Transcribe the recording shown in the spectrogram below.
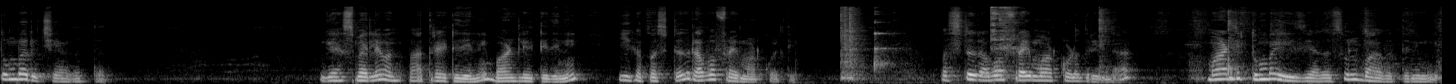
ತುಂಬ ರುಚಿಯಾಗುತ್ತೆ ಅದು. ಗ್ಯಾಸ್ ಮೇಲೆ ಒಂದು ಪಾತ್ರೆ ಇಟ್ಟಿದ್ದೀನಿ ಬಾಂಡ್ಲಿ ಇಟ್ಟಿದ್ದೀನಿ. ಈಗ ಫಸ್ಟ್ ರವೆ ಫ್ರೈ ಮಾಡ್ಕೊಳ್ತೀನಿ. ಫಸ್ಟ್ ರವೆ ಫ್ರೈ ಮಾಡ್ಕೊಳ್ಳೋದ್ರಿಂದ ಮಾಡಲಿಕ್ಕೆ ತುಂಬ ಈಸಿ ಆಗುತ್ತೆ, ಸುಲಭ ಆಗುತ್ತೆ ನಿಮಗೆ.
